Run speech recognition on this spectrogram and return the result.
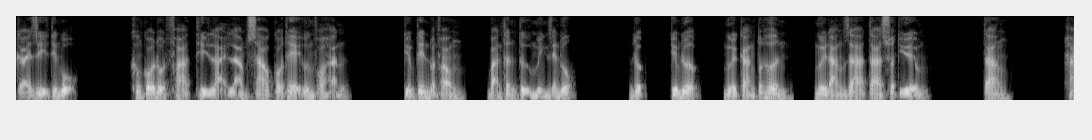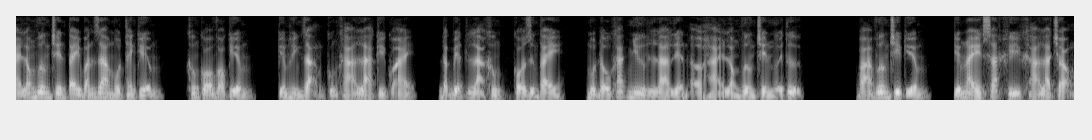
cái gì tiến bộ. Không có đột phá thì lại làm sao có thể ứng phó hắn. Kiếm tên đoạn phong bản thân tự mình rèn đúc. Được, kiếm được, người càng tốt hơn, người đáng giá ta xuất kiếm. Tăng. Hải long vương trên tay bắn ra một thanh kiếm, không có vỏ kiếm kiếm hình dạng cũng khá là kỳ quái, đặc biệt là không có dừng tay, một đầu khác như là liền ở hải long vương trên người tự. Bá vương chi kiếm kiếm này sát khí khá là trọng,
